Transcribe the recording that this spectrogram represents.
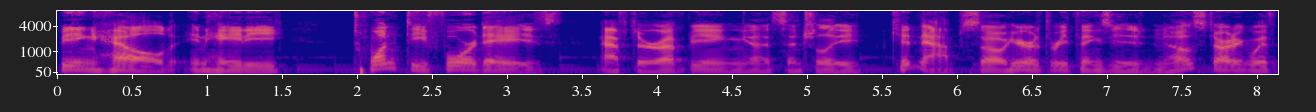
being held in Haiti 24 days after uh, being uh, essentially kidnapped. So here are three things you need to know, starting with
